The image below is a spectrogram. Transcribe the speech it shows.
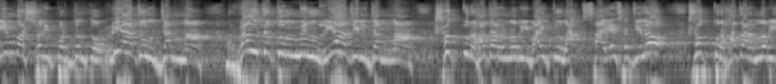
মিম্বার শরীফ পর্যন্ত রিয়াজুল জান্না মিন রিয়াজিল জান্না সত্তর হাজার নবী বাইতুল আকসায় এসেছিল, সত্তর হাজার নবী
